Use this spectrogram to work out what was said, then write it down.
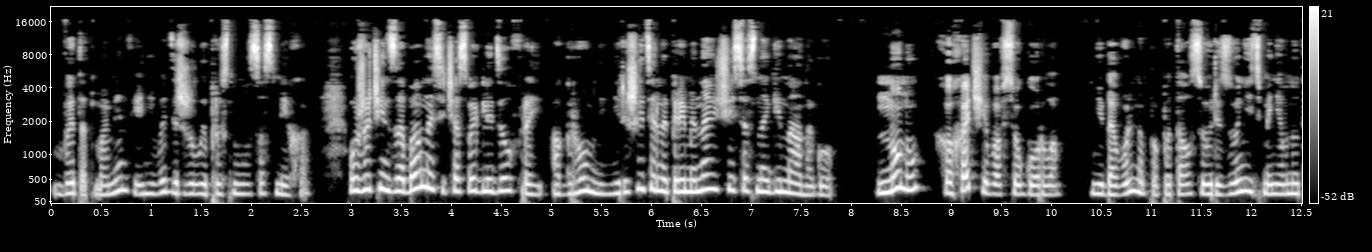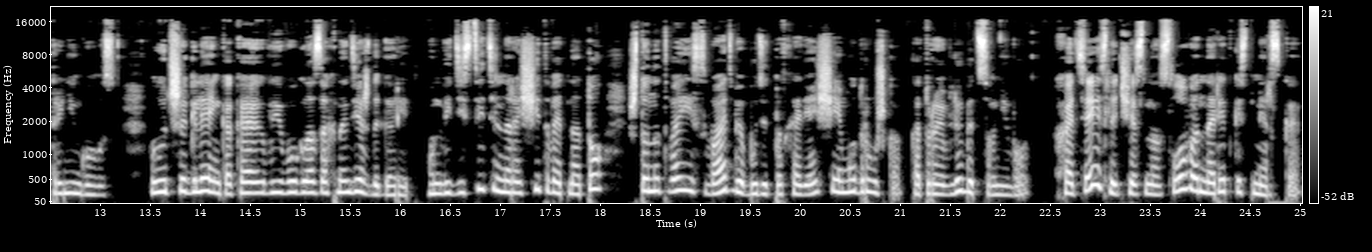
В этот момент я не выдержала и прыснула со смеха. Уж очень забавно сейчас выглядел Фрей, огромный, нерешительно переминающийся с ноги на ногу. Ну-ну, хохочи во все горло. Недовольно попытался урезонить меня внутренний голос. «Лучше глянь, какая в его глазах надежда горит. Он ведь действительно рассчитывает на то, что на твоей свадьбе будет подходящая ему дружка, которая влюбится в него. Хотя, если честно, слово на редкость мерзкое.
